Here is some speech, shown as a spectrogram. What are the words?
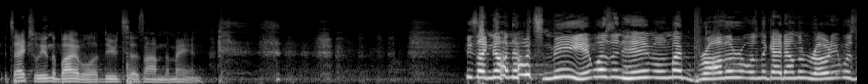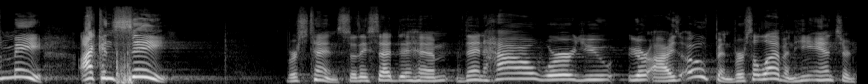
It's actually in the Bible. A dude says, I'm the man. He's like, No, no, it's me. It wasn't him. It was my brother. It wasn't the guy down the road. It was me. I can see. Verse 10 So they said to him, Then how were you, your eyes open? Verse 11 He answered,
